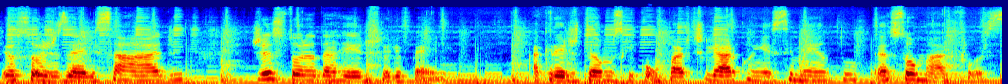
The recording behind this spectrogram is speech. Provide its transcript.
Eu sou Gisele Saad, gestora da rede Felipelli. Acreditamos que compartilhar conhecimento é somar força.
